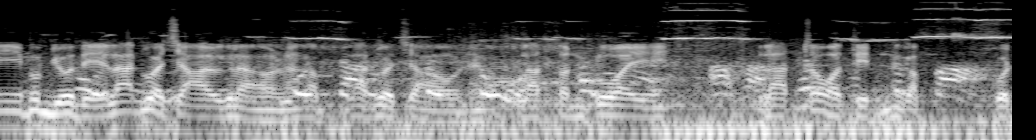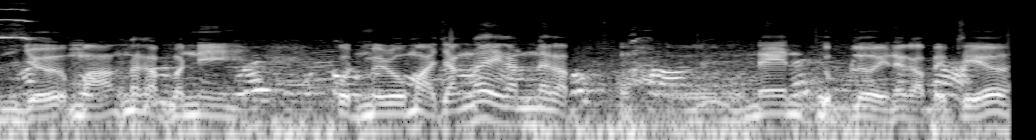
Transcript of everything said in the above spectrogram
นี่ผมอยู่ที่ลาดวัวเจ้าอีกแล้วนะครับลาดวัวเจ้านะครับลาดต้นกล้วยลาดเจ้าอาทิตย์นะครับ คนเยอะมากนะครับ วันนี้คนไม่รู้มาจากไหนกันนะครับโอ้โหแน่นตึบเลยนะครับเอฟซีเออ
